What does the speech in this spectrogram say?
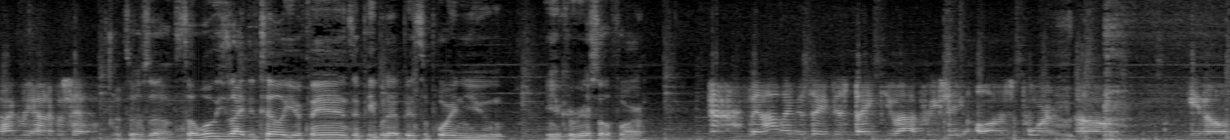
I agree 100%. That's what's up. So what would you like to tell your fans and people that have been supporting you in your career so far? Man, I'd like to say just thank you. I appreciate all the support. Um, you know,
